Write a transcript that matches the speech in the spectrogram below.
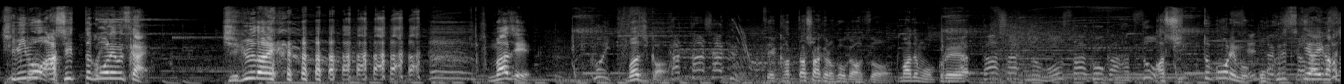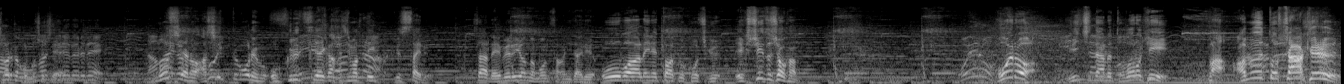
君もアシットゴーレム使い。奇遇だね。マジ？マジか。カッターシャークでカッターシャークの効果発動。まあでもこれカッターシャークのモンスター効果発動。アシットゴーレム送りつけ合いが始まるかももしかしてもしあのアシットゴーレム送りつけ合いが始まっていくスタイル。さあレベル4のモンスターが2体でオーバーレイネットワークを構築エクシーズ召喚。燃えろ。吠えろ未知なる轟。バームトシャーク。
